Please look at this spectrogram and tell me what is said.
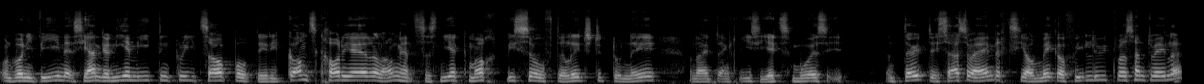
Und wenn ich bei ihnen, sie haben ja nie Meet and Greets angeboten, ihre ganze Karriere lang haben sie das nie gemacht, bis so auf der letzten Tournee. Und dann habe ich gedacht, easy, jetzt muss ich. Und dort war es auch so ähnlich, es halt mega viele Leute, die es wollen.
